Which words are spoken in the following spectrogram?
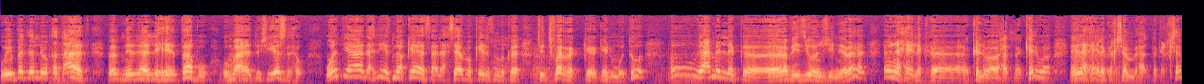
ويبدل له قطعات فهمتني؟ اللي طابوا وما عادوش يصلحوا. وانت عاد حديثنا قياس على حسابك يلزمك تتفرك كيف الموتور ويعمل لك آه، révision générale ينحي لك آه، كلوة ويحط لك كلوة ينحي لك خشم يحط لك خشم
